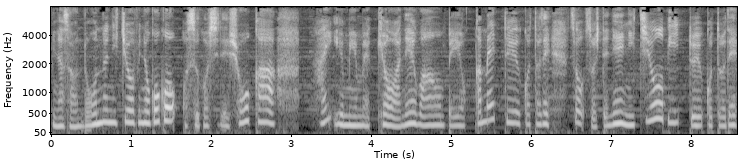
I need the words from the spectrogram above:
皆さんどんな日曜日の午後お過ごしでしょうか？はい、ゆみめ、今日はね、ワンオペ4日目ということで、そう、そしてね、日曜日ということで、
